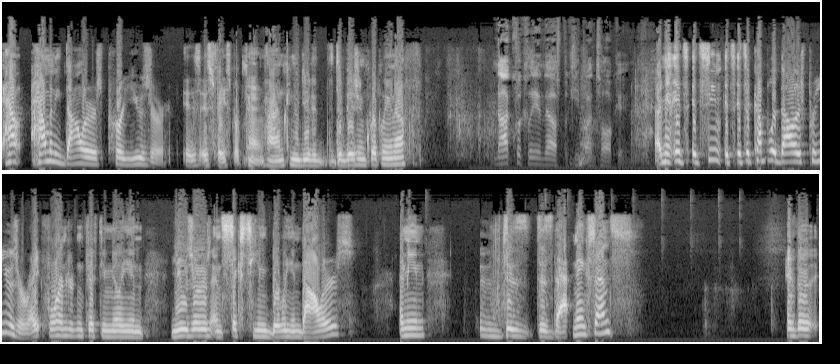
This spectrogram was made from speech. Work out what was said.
how how many dollars per user is, is Facebook paying? Heim? Can you do the, the division quickly enough? Not quickly enough, but keep on talking. I mean, it's it seems it's it's a couple of dollars per user, right? Four hundred and fifty million users and sixteen billion dollars. I mean, does does that make sense? If the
